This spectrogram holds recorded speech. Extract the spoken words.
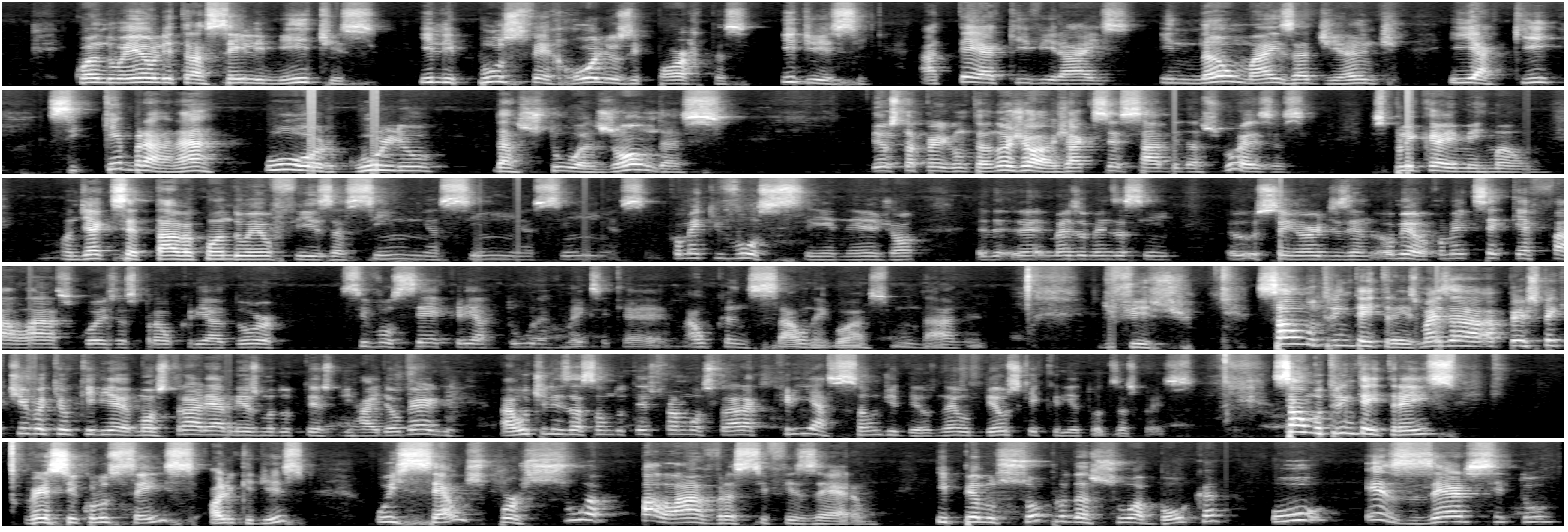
Quando eu lhe tracei limites e lhe pus ferrolhos e portas, e disse: Até aqui virás, e não mais adiante, e aqui se quebrará o orgulho das tuas ondas? Deus está perguntando, ô Jó, já que você sabe das coisas, explica aí, meu irmão. Onde é que você estava quando eu fiz assim, assim, assim, assim? Como é que você, né, Jó? É, é, é mais ou menos assim, o Senhor dizendo, ô meu, como é que você quer falar as coisas para o Criador se você é criatura? Como é que você quer alcançar o negócio? Não dá, né? Difícil. Salmo 33, mas a, a perspectiva que eu queria mostrar é a mesma do texto de Heidelberg, a utilização do texto para mostrar a criação de Deus, né? O Deus que cria todas as coisas. Salmo 33, versículo 6, olha o que diz: Os céus por sua palavra se fizeram, e pelo sopro da sua boca o exército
